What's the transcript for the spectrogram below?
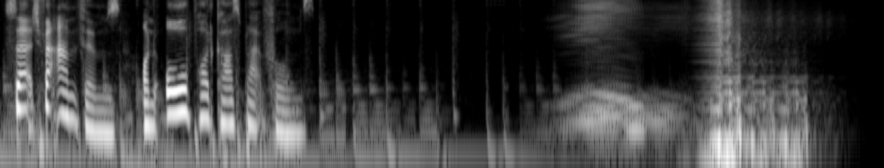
Search for Anthems on all podcast platforms.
